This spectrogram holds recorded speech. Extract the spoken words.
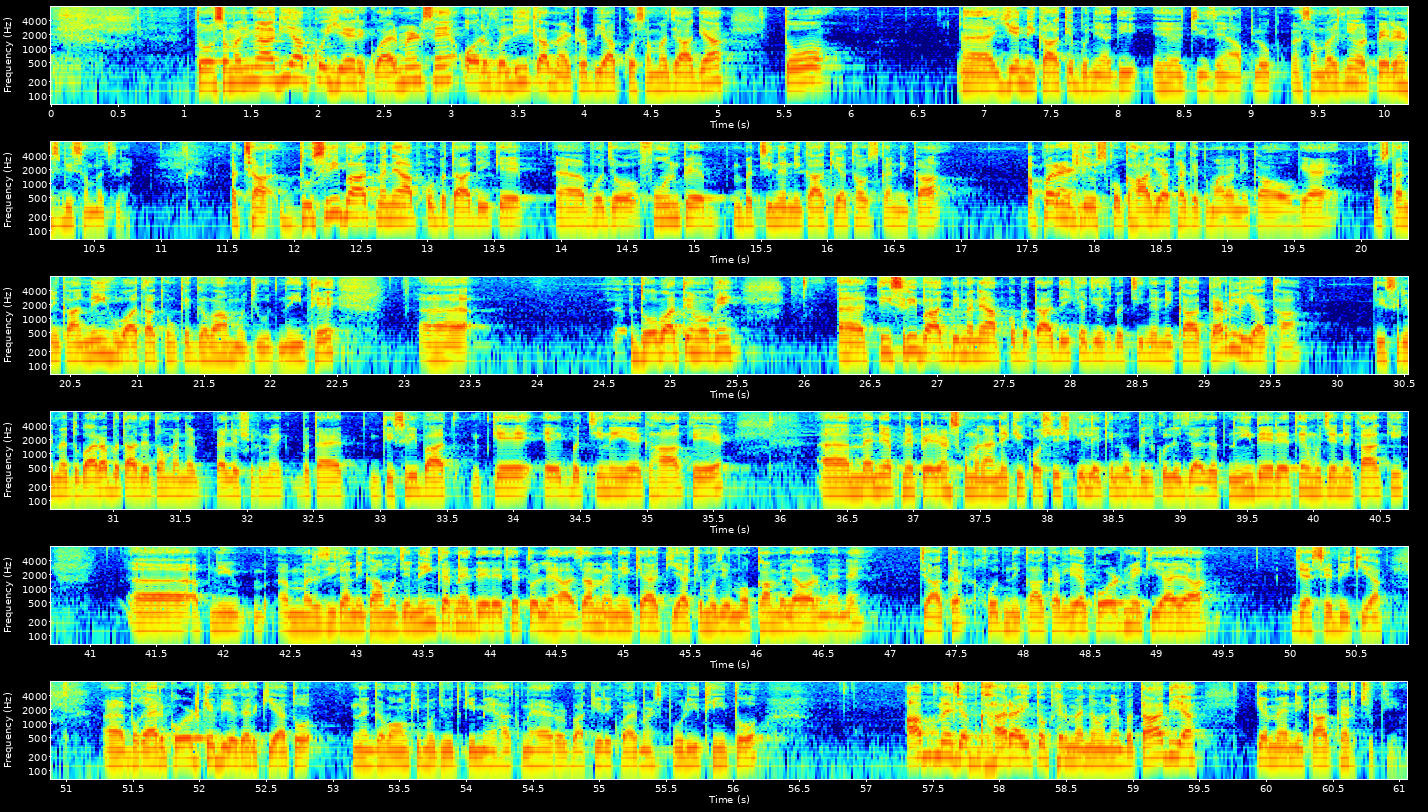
تو سمجھ میں آ گیا آپ کو یہ ریکوائرمنٹس ہیں اور ولی کا میٹر بھی آپ کو سمجھ آ گیا۔ تو یہ نکاح کے بنیادی چیزیں آپ لوگ سمجھ لیں اور پیرنٹس بھی سمجھ لیں۔ اچھا دوسری بات میں نے آپ کو بتا دی کہ وہ جو فون پہ بچی نے نکاح کیا تھا، اس کا نکاح اپرنٹلی اس کو کہا گیا تھا کہ تمہارا نکاح ہو گیا ہے۔ اس کا نکاح نہیں ہوا تھا کیونکہ گواہ موجود نہیں تھے۔ دو باتیں ہو گئیں۔ تیسری بات بھی میں نے آپ کو بتا دی کہ جس بچی نے نکاح کر لیا تھا، تیسری میں دوبارہ بتا دیتا ہوں، میں نے پہلے شروع میں بتایا تیسری بات کہ ایک بچی نے یہ کہا کہ میں نے اپنے پیرنٹس کو منانے کی کوشش کی، لیکن وہ بالکل اجازت نہیں دے رہے تھے مجھے نکاح کی۔ اپنی مرضی کا نکاح مجھے نہیں کرنے دے رہے تھے۔ تو لہٰذا میں نے کیا کیا کہ مجھے موقع ملا اور میں نے جا کر خود نکاح کر لیا۔ کورٹ میں کیا یا جیسے بھی کیا۔ بغیر کورٹ کے بھی اگر کیا تو گواہوں کی موجودگی میں حق مہر اور باقی ریکوائرمنٹس پوری تھیں۔ تو اب میں جب گھر آئی تو پھر میں نے انہیں بتا دیا کہ میں نکاح کر چکی۔ ہوں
